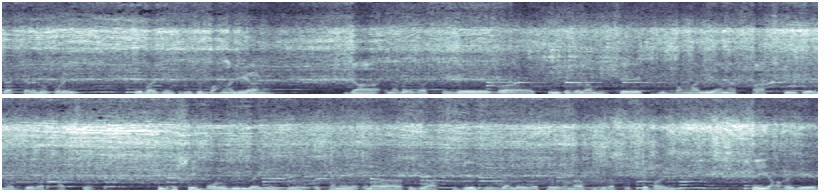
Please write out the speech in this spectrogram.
ট্র্যাকচারের ওপরেই এবার কিন্তু কিছু বাঙালি আনা। যা এনাদের কাছ থেকে শুনতে পেলাম যে কিছু বাঙালি আনা সাজ কিন্তু এর মধ্যে এবার থাকছে। কিন্তু সেই বড় দুর্গাই কিন্তু ওখানে ওনারা কিন্তু রাখছে যেহেতু গেল বছর ওনারা পুজোটা করতে পারেনি, সেই আবেগের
